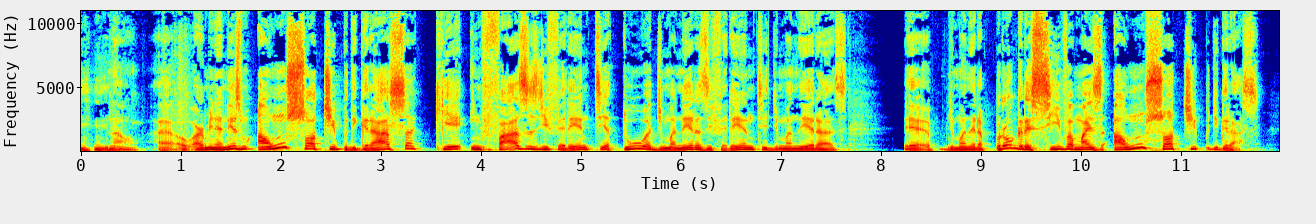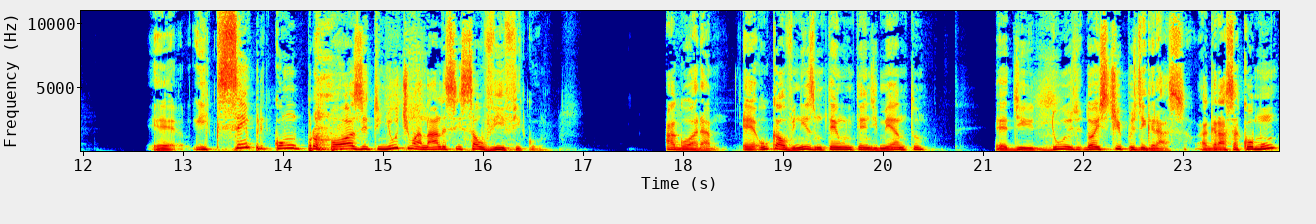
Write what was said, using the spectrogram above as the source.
Não. É, o arminianismo há um só tipo de graça que, em fases diferentes, atua de maneiras diferentes, de maneiras é, de maneira progressiva, mas há um só tipo de graça. É, e sempre com o propósito, em última análise, salvífico. Agora, é, o calvinismo tem um entendimento é, de dois, dois tipos de graça: a graça comum,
